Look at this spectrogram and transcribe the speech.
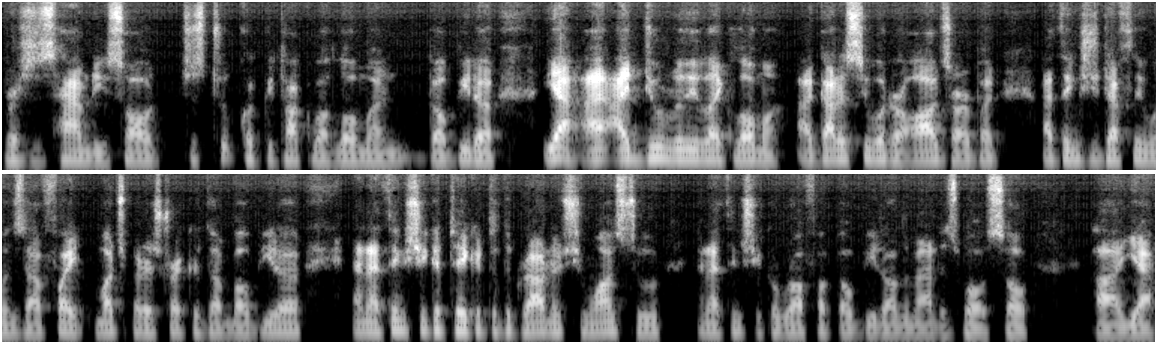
versus Hamdy. So I'll just to quickly talk about Loma and Belbita. Yeah, I, I do really like Loma. I got to see what her odds are, but I think she definitely wins that fight. Much better striker than Belbita, and I think she could take it to the ground if she wants to, and I think she could rough up Belbita on the mat as well. So, uh, yeah,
